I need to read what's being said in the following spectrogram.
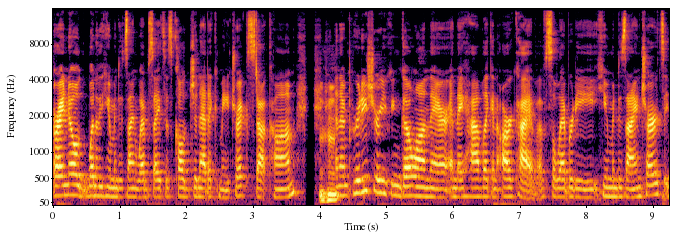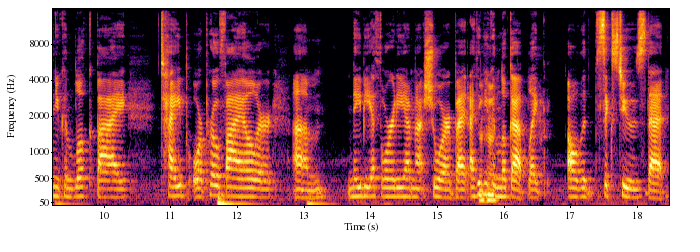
or I know one of the human design websites is called geneticmatrix.com. Mm-hmm. And I'm pretty sure you can go on there and they have like an archive of celebrity human design charts and you can look by type or profile or um, maybe authority. I'm not sure. But I think mm-hmm. you can look up like all the six twos that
